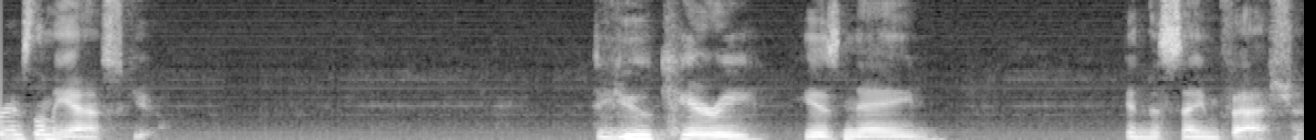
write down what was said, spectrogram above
Friends, let me ask you do you carry his name in the same fashion?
